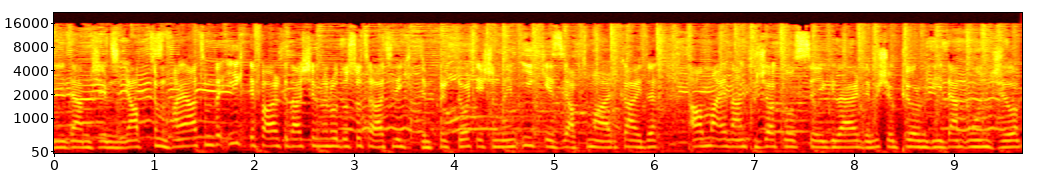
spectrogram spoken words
Didemciğim yaptım. Hayatımda ilk defa arkadaşlarımla Rodos'a tatile gittim. 44 yaşındayım. İlk kez yaptım harikaydı. Almanya'dan kucak dolusu sevgiler demiş. Öpüyorum Didem Uncu.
